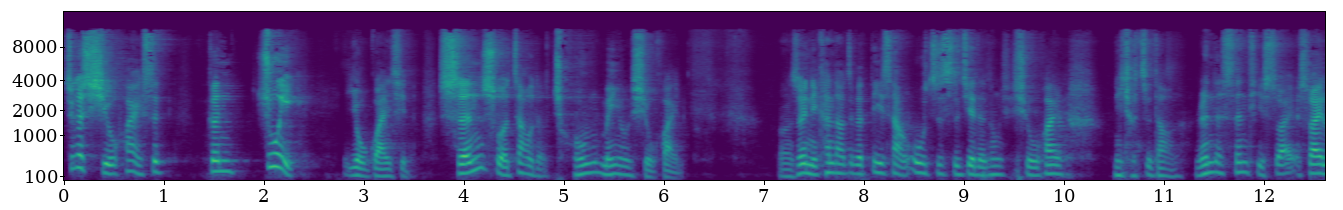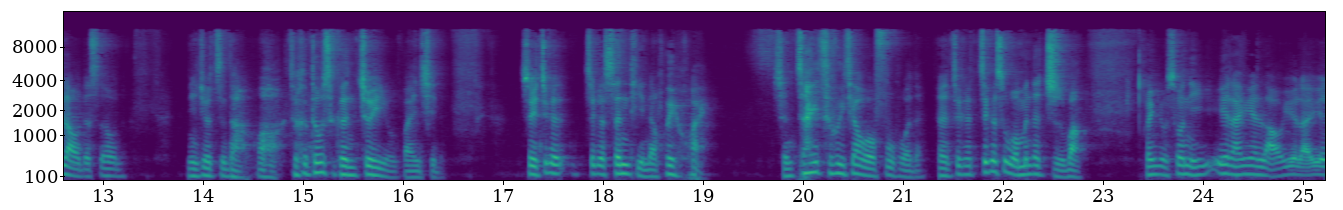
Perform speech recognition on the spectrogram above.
这个朽坏是跟罪有关系的。神所造的从没有朽坏的，嗯，所以你看到这个地上物质世界的东西朽坏，你就知道了。人的身体衰衰老的时候，你就知道啊，这个都是跟罪有关系的。所以这个这个身体呢会坏，神再一次会叫我复活的。呃，这个这个是我们的指望。所以有时候你越来越老、越来越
